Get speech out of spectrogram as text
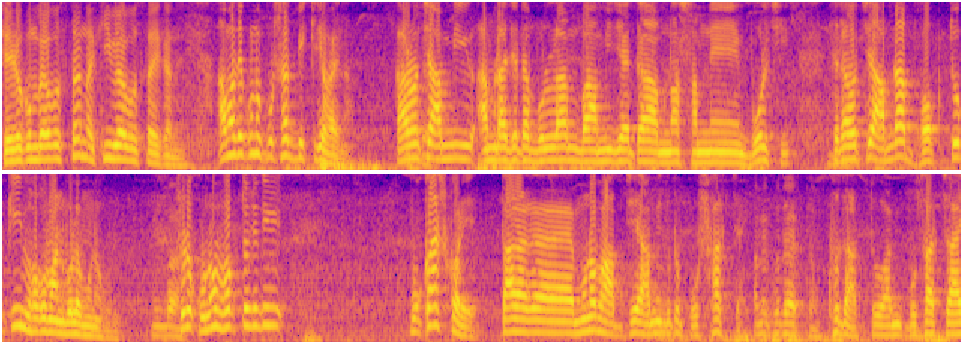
সেই রকম ব্যবস্থা না কি ব্যবস্থা এখানে? আমাদের কোনো প্রসাদ বিক্রি হয় না। কারণ হচ্ছে আমি আমরা যেটা বললাম বা আমি যেটা আপনার সামনে বলছি সেটা হচ্ছে আমরা ভক্তকেই ভগবান বলে মনে করি। শুধু কোনো ভক্ত যদি প্রকাশ করে তার মনোভাব যে আমি দুটো প্রসাদ চাই। আমি ক্ষুধার্ত। ক্ষুধার্ত আমি প্রসাদ চাই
